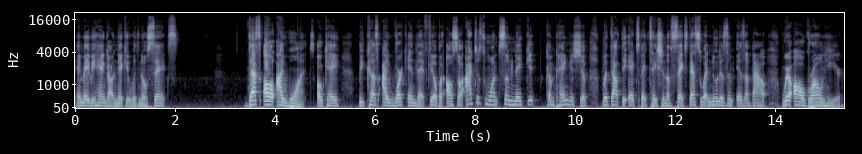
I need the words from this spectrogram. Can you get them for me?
and maybe hang out naked with no sex, that's all I want, okay? Because I work in that field, but also I just want some naked companionship without the expectation of sex. That's what nudism is about. We're all grown here.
